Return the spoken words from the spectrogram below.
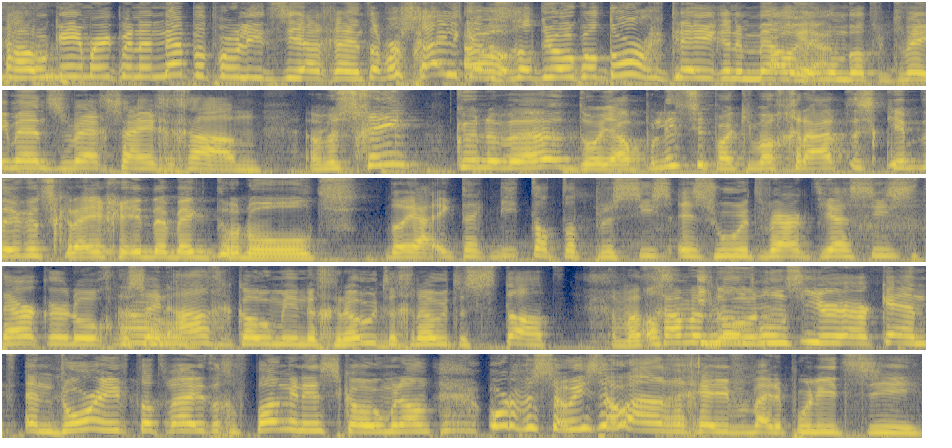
Nou, oké, maar ik ben een neppe politieagent. En waarschijnlijk hebben Oh. ze dat nu ook wel doorgekregen in de melding, Oh, ja. omdat er twee mensen weg zijn gegaan. En misschien kunnen we door jouw politiepakje wel gratis kipnuggets krijgen in de McDonald's. Nou ja, ik denk niet dat dat precies is hoe het werkt, Jessie. Sterker nog, we zijn Oh. aangekomen in de grote, grote stad. En wat Als gaan we iemand doen? ons hier herkent en door heeft dat wij uit de gevangenis komen, dan worden we sowieso aangegeven bij de politie.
